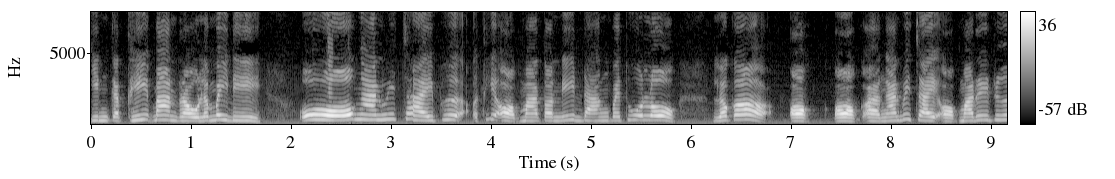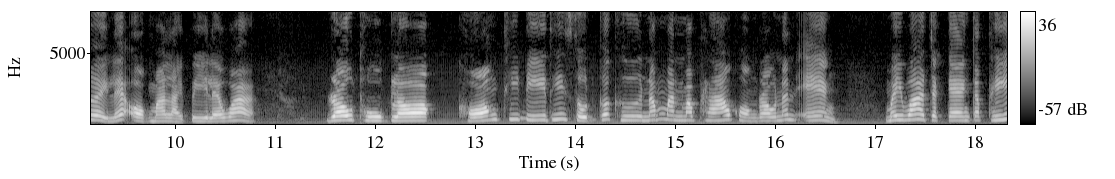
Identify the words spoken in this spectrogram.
กินกะทิบ้านเราแล้วไม่ดี โอ้โห งานวิจัยเพื่อที่ออกมาตอนนี้ดังไปทั่วโลก แล้วก็ออกออกงานวิจัยออกมาเรื่อยๆ และออกมาหลายปีแล้วว่า เราถูกหลอกของที่ดีที่สุดก็คือน้ำมันมะพร้าวของเรานั่นเอง ไม่ว่าจะแกงกะทิ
